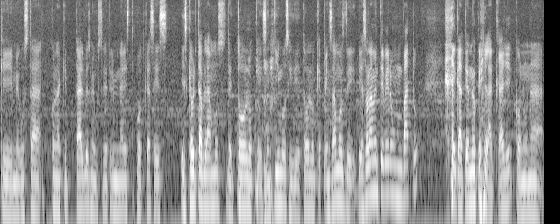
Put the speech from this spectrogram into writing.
que, me gusta, con la que tal vez me gustaría terminar este podcast es, es que ahorita hablamos de todo lo que sentimos y de todo lo que pensamos de, de solamente ver un vato gateando en la calle con una,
